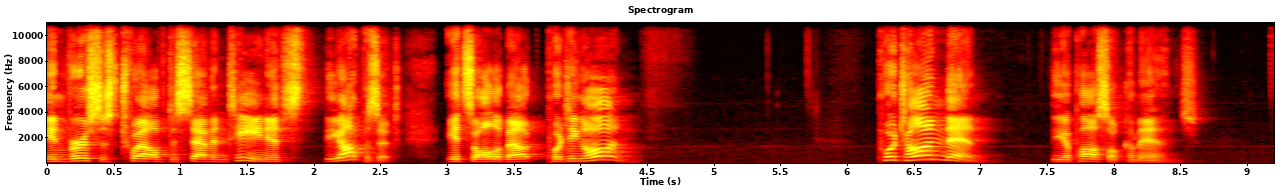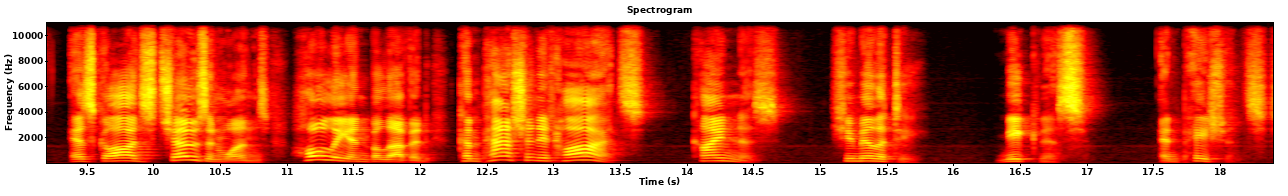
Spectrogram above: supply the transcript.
In verses 12 to 17, it's the opposite. It's all about putting on. Put on then, the apostle commands, as God's chosen ones, holy and beloved, compassionate hearts, kindness, humility, meekness, and patience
